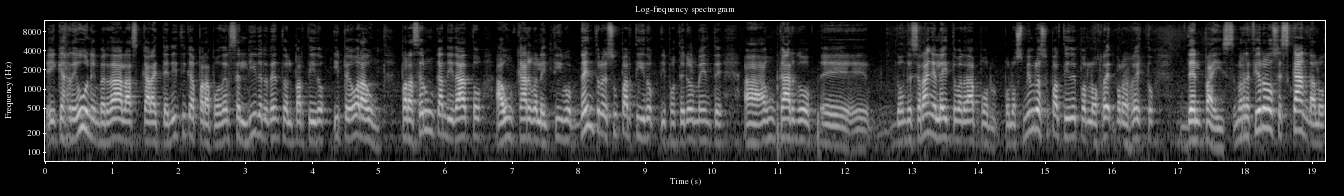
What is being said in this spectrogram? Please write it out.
y que reúnen verdad las características para poder ser líderes dentro del partido y peor aún, para ser un candidato a un cargo electivo dentro de su partido y posteriormente a un cargo eh, donde serán electos ¿verdad? Por, los miembros de su partido y por, los, por el resto del país. Me refiero a los escándalos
